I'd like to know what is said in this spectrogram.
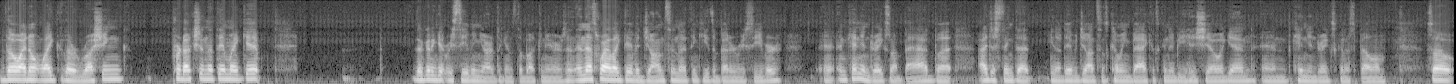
though I don't like their rushing production that they might get, they're going to get receiving yards against the Buccaneers. And, and that's why I like David Johnson. I think he's a better receiver. And, and Kenyon Drake's not bad, but I just think that, you know, David Johnson's coming back. It's going to be his show again, and Kenyon Drake's going to spell him. So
